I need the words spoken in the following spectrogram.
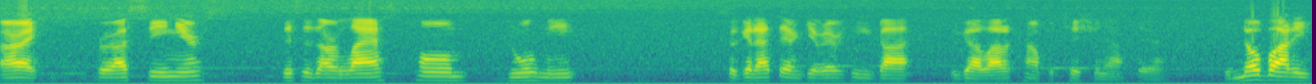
All right, for us seniors, this is our last home dual meet. So get out there and give it everything you got. We got a lot of competition out there. So nobody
